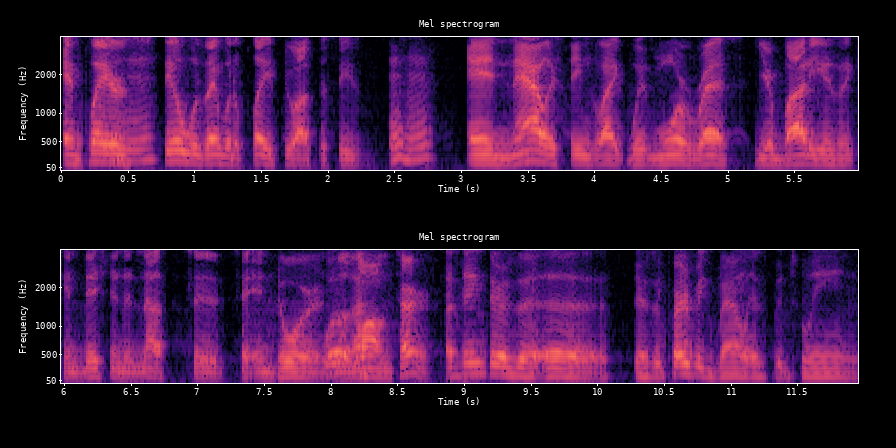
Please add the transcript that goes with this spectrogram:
and players Mhm. still was able to play throughout the season. Mhm. And now it seems like with more rest, your body isn't conditioned enough to to endure Well, the I- long term. I think there's a uh, there's a perfect balance between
